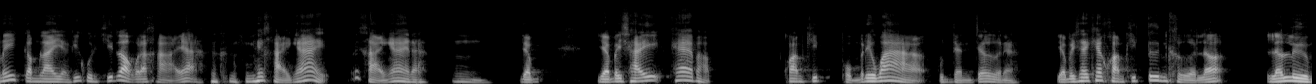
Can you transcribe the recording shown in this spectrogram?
ไม่กำไรอย่างที่คุณคิดหรอกเวลาขายอะไม่ขายง่าย ไม่ขายง่ายนะอืมอย่าอย่าไปใช้แค่แบบ ความคิดผมไม่ได้ว่าคุณ Danger นะอย่าไปใช้แค่ความคิดตื้นเขินแล้ว แล้วลืม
